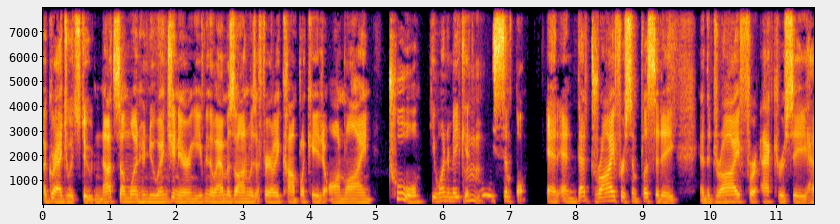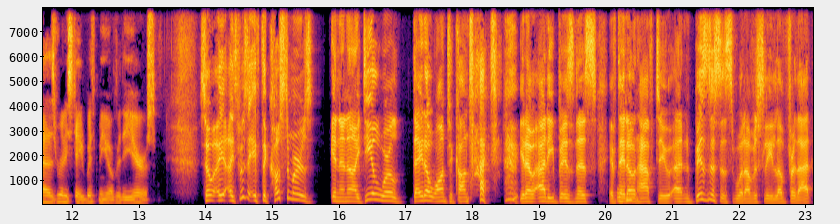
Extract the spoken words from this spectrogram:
a graduate student, not someone who knew engineering, even though Amazon was a fairly complicated online tool. He wanted to make it mm. really simple. And, and that drive for simplicity and the drive for accuracy has really stayed with me over the years. So I, I suppose if the customers in an ideal world, they don't want to contact, you know, any business if they mm-hmm. don't have to. And businesses would obviously love for that.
